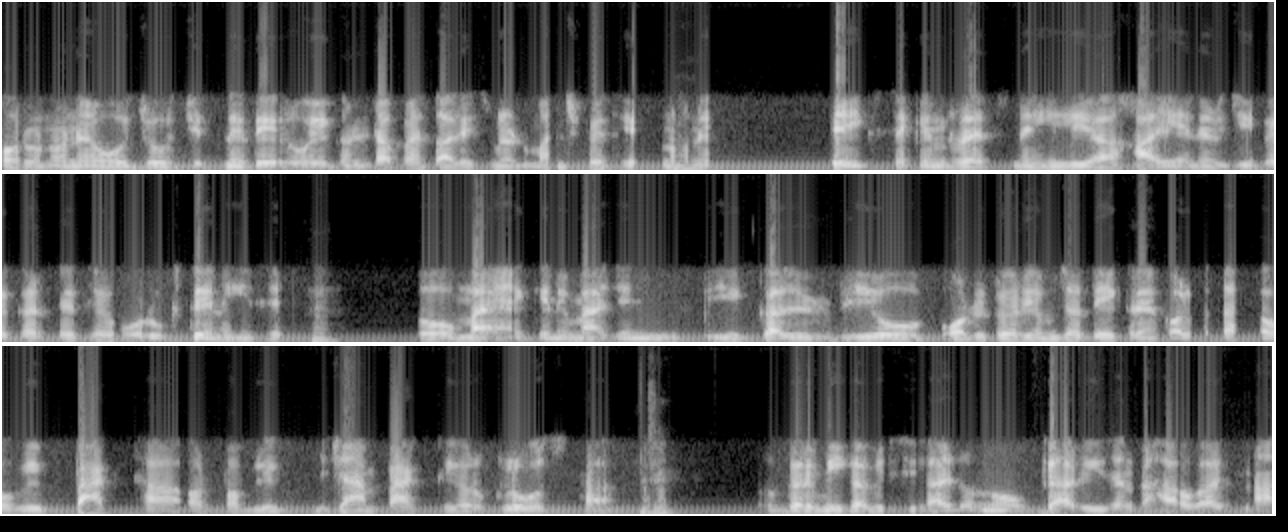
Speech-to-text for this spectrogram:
और उन्होंने वो जो जितने देर वो एक घंटा पैंतालीस मिनट मंच पे थे उन्होंने एक सेकंड रेस्ट नहीं लिया हाई एनर्जी पे करते थे वो रुकते नहीं थे। हम्म। तो मैं आई कैन इमेजिन कल भी वो ऑडिटोरियम जब देख रहे हैं कोलकाता का वो भी पैक था और पब्लिक जैम पैक थी और क्लोज था। तो गर्मी का भी सी आई डोंट नो क्या रीजन रहा होगा इतना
